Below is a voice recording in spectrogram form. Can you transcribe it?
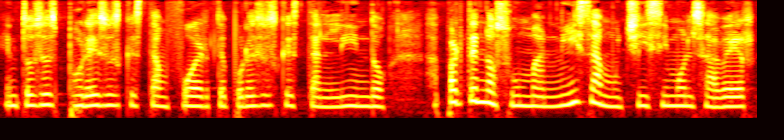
Entonces, por eso es que es tan fuerte, por eso es que es tan lindo. Aparte, nos humaniza muchísimo el saber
